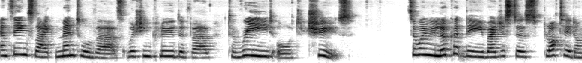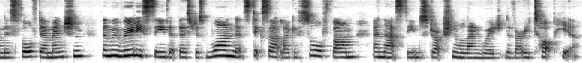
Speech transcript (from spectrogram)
and things like mental verbs, which include the verb to read or to choose. So when we look at the registers plotted on this fourth dimension, then we really see that there's just one that sticks out like a sore thumb, and that's the instructional language at the very top here.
